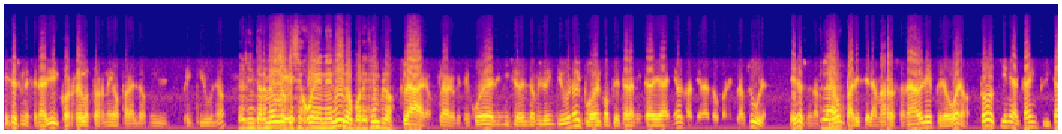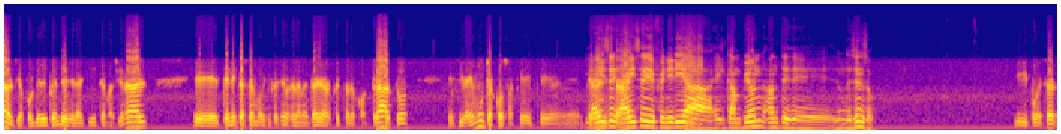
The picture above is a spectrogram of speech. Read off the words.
ese es un escenario y correr los torneos para el 2021. El intermedio que se juegue en enero, por ejemplo. Claro, claro, que se juegue al inicio del 2021 y poder completar a mitad de año el campeonato con la clausura. Esa es una opción, Claro. parece la más razonable, pero bueno, todo tiene acá implicancias, porque depende de la actividad internacional, eh, tenés que hacer modificaciones reglamentarias respecto a los contratos, es decir, hay muchas cosas que... que, Y ahí se, ahí se definiría el campeón antes de, de un descenso. Y puede ser.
